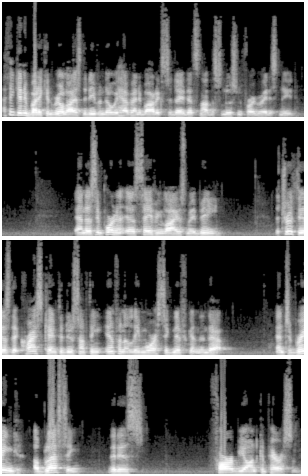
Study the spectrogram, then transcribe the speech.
I think anybody can realize that even though we have antibiotics today, that's not the solution for our greatest need. And as important as saving lives may be, the truth is that Christ came to do something infinitely more significant than that, and to bring a blessing that is far beyond comparison.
